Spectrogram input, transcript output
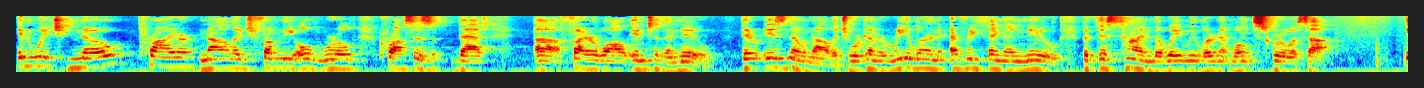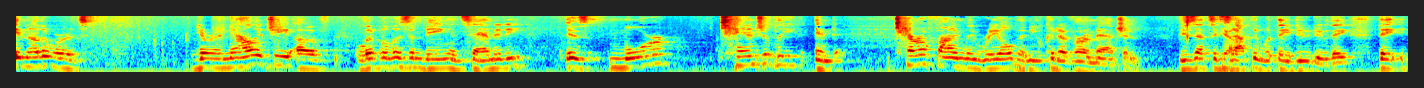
in which no prior knowledge from the old world crosses that uh, firewall into the new. There is no knowledge. We're going to relearn everything anew, but this time the way we learn it won't screw us up. In other words, your analogy of liberalism being insanity is more tangibly and terrifyingly real than you could ever imagine. Because that's exactly what they do do. They, they,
